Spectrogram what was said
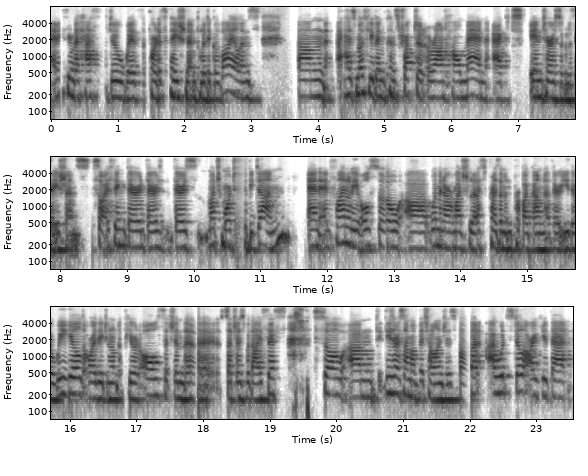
anything that has to do with participation in political violence um, has mostly been constructed around how men act in terrorist organizations. So I think there, there there's much more to be done. And, and finally, also, uh, women are much less present in propaganda. They're either wheeled or they do not appear at all, such in the such as with ISIS. So um, th- these are some of the challenges. But, but, I would still argue that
